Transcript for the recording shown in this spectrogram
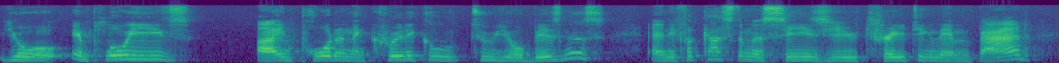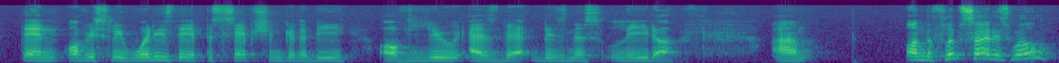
your employees are important and critical to your business. And if a customer sees you treating them bad, then obviously what is their perception going to be of you as that business leader? Um, on the flip side as well,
